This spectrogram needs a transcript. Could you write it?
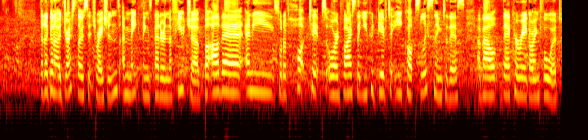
that are going to address those situations and make things better in the future. But are there any sort of hot tips or advice that you could give to ECOPs listening to this about their career going forward?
